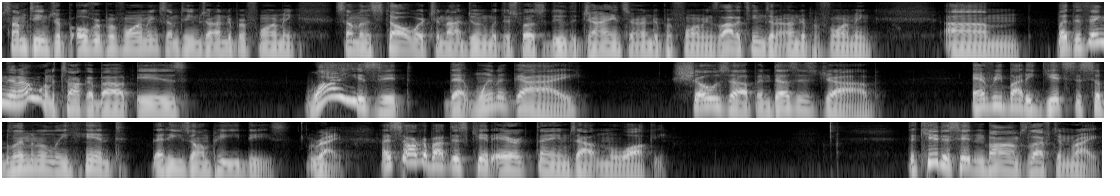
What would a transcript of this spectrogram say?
Some teams are overperforming. Some teams are underperforming. Some of the stalwarts are not doing what they're supposed to do. The Giants are underperforming. There's a lot of teams that are underperforming. Um, but the thing that I want to talk about is why is it that when a guy shows up and does his job, everybody gets to subliminally hint that he's on PEDs? Right. Let's talk about this kid, Eric Thames, out in Milwaukee. The kid is hitting bombs left and right.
